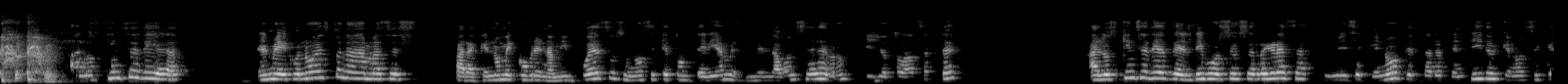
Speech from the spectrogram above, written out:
A los 15 días, él me dijo, no, esto nada más es para que no me cobren a mí impuestos o no sé qué tontería, me, me lavó el cerebro y yo todo acepté. A los 15 días del divorcio se regresa y me dice que no, que está arrepentido y que no sé qué.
